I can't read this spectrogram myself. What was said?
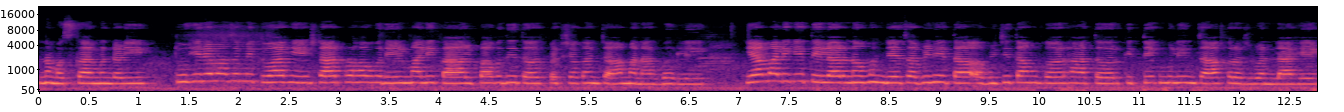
नमस्कार मंडळी तू हिरे माझं मित्र ही स्टार प्रवाहावरील मालिका अल्पावधीतच प्रेक्षकांच्या मनात भरली. या मालिकेतील अर्णव म्हणजेच अभिनेता अभिजित आमकर हा तर कित्येक मुलींचा क्रश बनला आहे.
